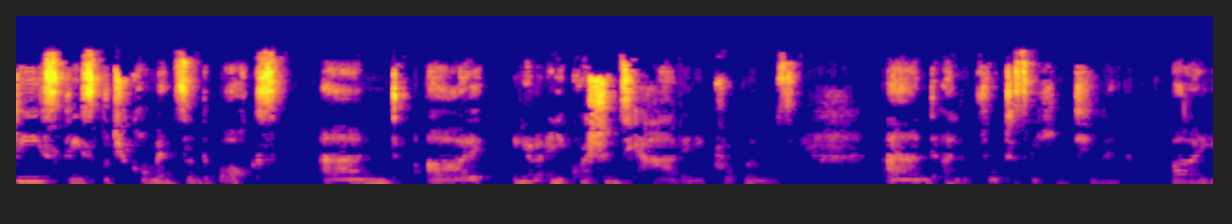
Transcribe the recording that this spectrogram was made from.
Please, please put your comments in the box and I, you know, any questions you have, any problems, and I look forward to speaking to you later. Bye.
